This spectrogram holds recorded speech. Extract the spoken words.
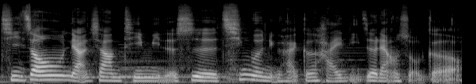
其中两项提名的是《亲吻女孩》跟《海底》这两首歌哦。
